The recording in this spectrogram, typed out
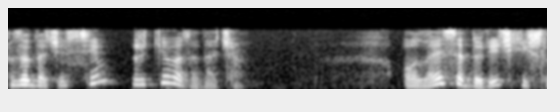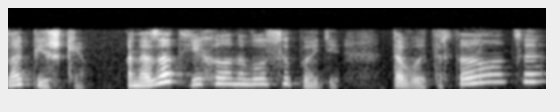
Задача 7. Життєва задача. Олеся до річки йшла пішки, а назад їхала на велосипеді та витратила на це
